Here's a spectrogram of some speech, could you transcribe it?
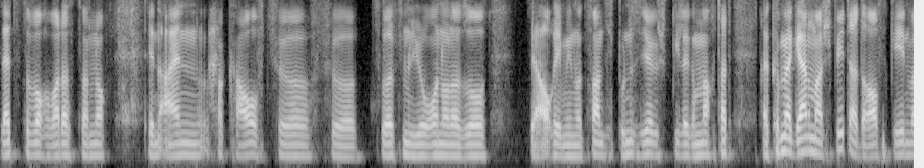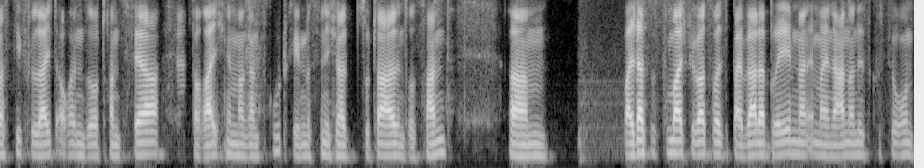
letzte Woche war das dann noch, den einen verkauft für, für 12 Millionen oder so der auch irgendwie nur 20 Bundesligaspiele gemacht hat. Da können wir gerne mal später drauf gehen, was die vielleicht auch in so Transferbereichen immer ganz gut gehen. Das finde ich halt total interessant. Ähm, weil das ist zum Beispiel was, was ich bei Werder Bremen dann immer in einer anderen Diskussion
